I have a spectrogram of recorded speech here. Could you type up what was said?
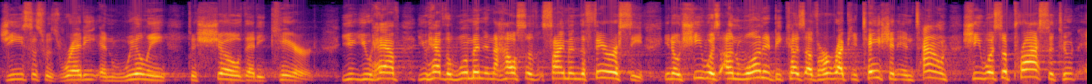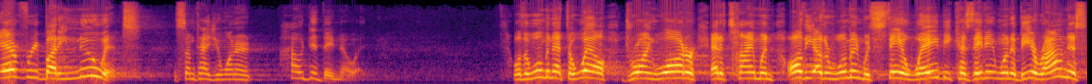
Jesus was ready and willing to show that he cared. You, you, have, you have the woman in the house of Simon the Pharisee. You know, she was unwanted because of her reputation in town. She was a prostitute. Everybody knew it. sometimes you wonder, how did they know it? Well, the woman at the well drawing water at a time when all the other women would stay away because they didn't want to be around this,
